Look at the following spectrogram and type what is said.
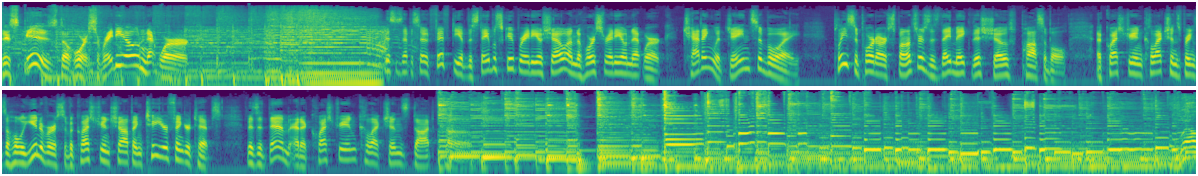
This is the Horse Radio Network. This is episode 50 of the Stable Scoop Radio Show on the Horse Radio Network, chatting with Jane Savoie. Please support our sponsors as they make this show possible. Equestrian Collections brings the whole universe of equestrian shopping to your fingertips. Visit them at equestriancollections.com.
